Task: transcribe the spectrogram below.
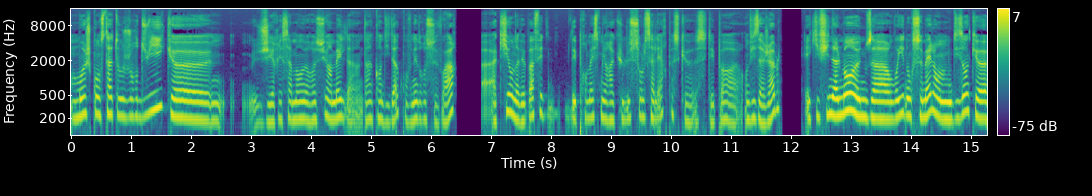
Moi, je constate aujourd'hui que euh, j'ai récemment reçu un mail d'un candidat qu'on venait de recevoir, à qui on n'avait pas fait des promesses miraculeuses sur le salaire parce que c'était pas envisageable, et qui finalement euh, nous a envoyé donc ce mail en nous disant que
